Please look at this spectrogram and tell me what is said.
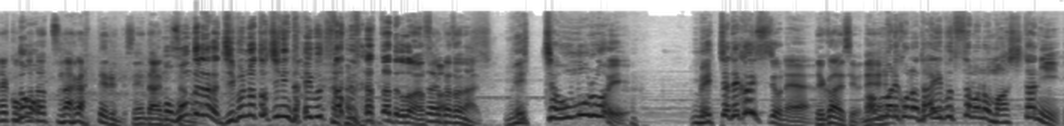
でこことつながってるんですね大もう本当にだから自分の土地に大仏さんだったってことなんですそういうこかとなんです。めっちゃおもろい。めっちゃでかいっすよね。でかいですよね。あんまりこの大仏様の真下に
